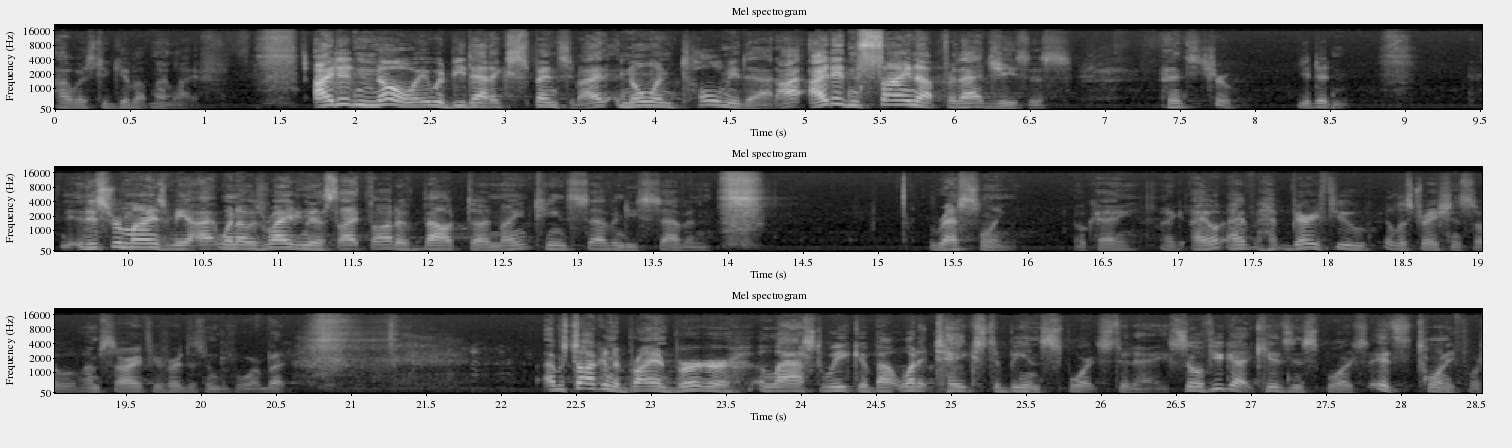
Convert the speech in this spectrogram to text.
I was to give up my life. I didn't know it would be that expensive. I, no one told me that. I, I didn't sign up for that, Jesus. And it's true. You didn't. This reminds me, I, when I was writing this, I thought about uh, 1977 wrestling, okay? I, I, I have very few illustrations, so I'm sorry if you've heard this one before. But I was talking to Brian Berger last week about what it takes to be in sports today. So if you got kids in sports, it's 24,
